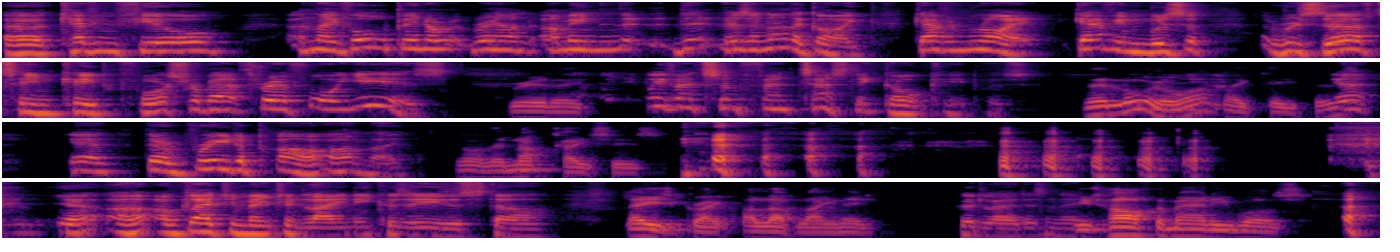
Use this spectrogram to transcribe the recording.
uh, Kevin Fuel, and they've all been around. I mean, th- th- there's another guy, Gavin Wright. Gavin was a reserve team keeper for us for about three or four years. Really? We've had some fantastic goalkeepers. They're loyal, aren't they, keepers? Yeah, yeah, they're a breed apart, aren't they? Oh, they're nutcases. yeah, uh, I'm glad you mentioned Laney because he's a star. He's great. I love Laney. Good lad, isn't he? He's half the man he was. I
